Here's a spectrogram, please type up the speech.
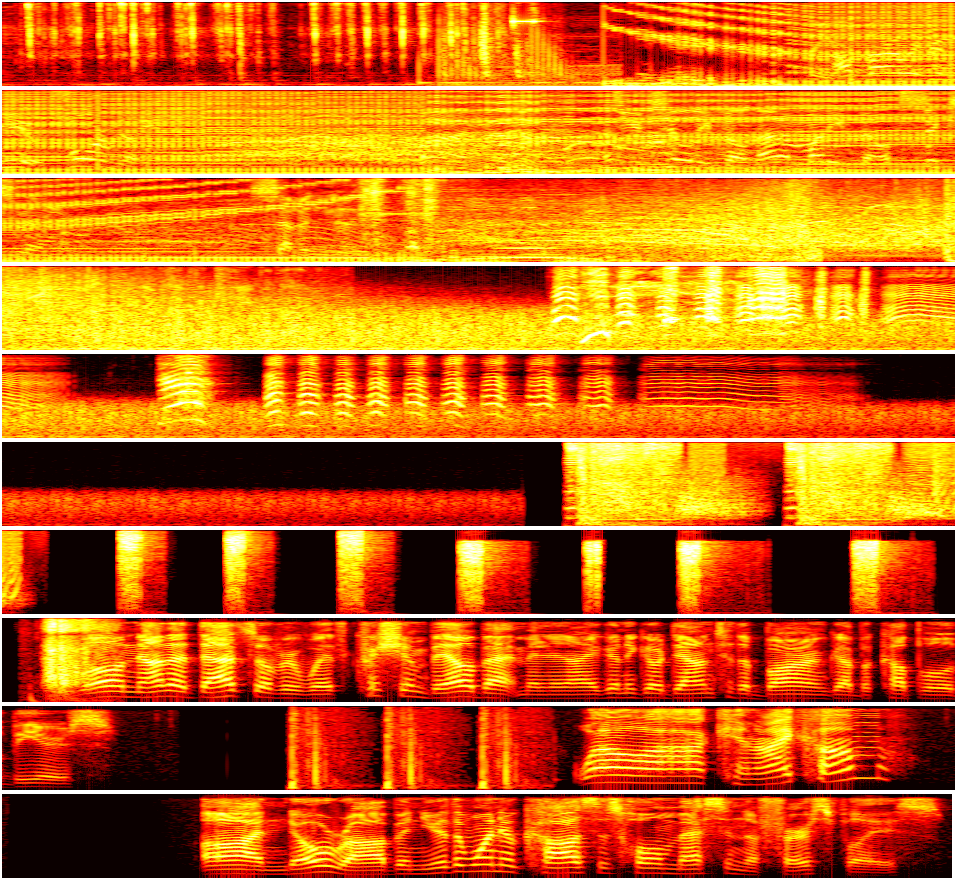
Well, now that that's over with, Christian Bale Batman and I are gonna go down to the bar and grab a couple of beers. Well, uh, can I come? Ah, no, Robin. You're the one who caused this whole mess in the first place.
